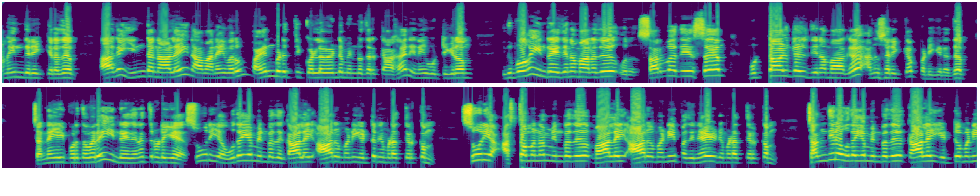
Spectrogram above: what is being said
அமைந்திருக்கிறது. ஆக இந்த நாளை நாம் அனைவரும் பயன்படுத்தி கொள்ள வேண்டும் என்பதற்காக நினைவூட்டுகிறோம். இது போக இன்றைய தினமானது ஒரு சர்வதேச முட்டாள்கள் தினமாக அனுசரிக்கப்படுகிறது. சென்னையை பொறுத்தவரை இன்றைய தினத்தினுடைய சூரிய உதயம் என்பது காலை ஆறு மணி எட்டு நிமிடத்திற்கும் சூரிய அஸ்தமனம் என்பது மாலை ஆறு மணி பதினேழு நிமிடத்திற்கும் சந்திர உதயம் என்பது காலை எட்டு மணி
